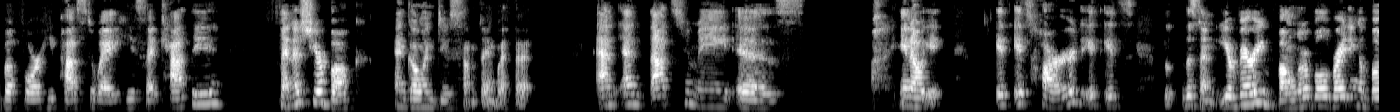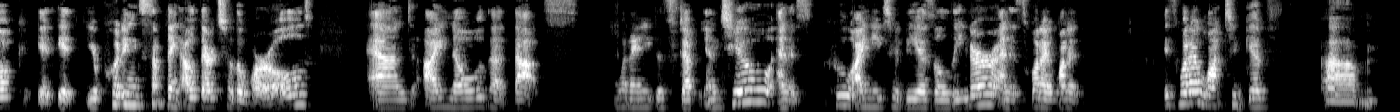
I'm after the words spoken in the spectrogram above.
before he passed away, he said, Cathy, finish your book and go and do something with it. And and that to me is you know it, it it's hard. It, it's listen you're very vulnerable writing a book. It, it you're putting something out there to the world. And i know that that's what i need to step into. And it's who i need to be as a leader and it's what i want to it's what i want to give um,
